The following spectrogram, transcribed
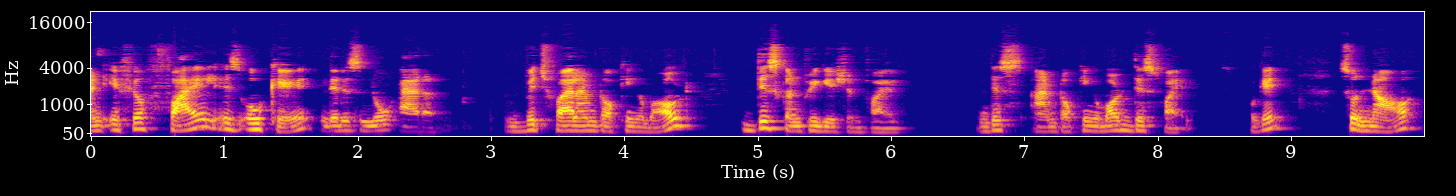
and if your file is okay there is no error. Which file i'm talking about? This configuration file. This i'm talking about this file. Okay? So now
